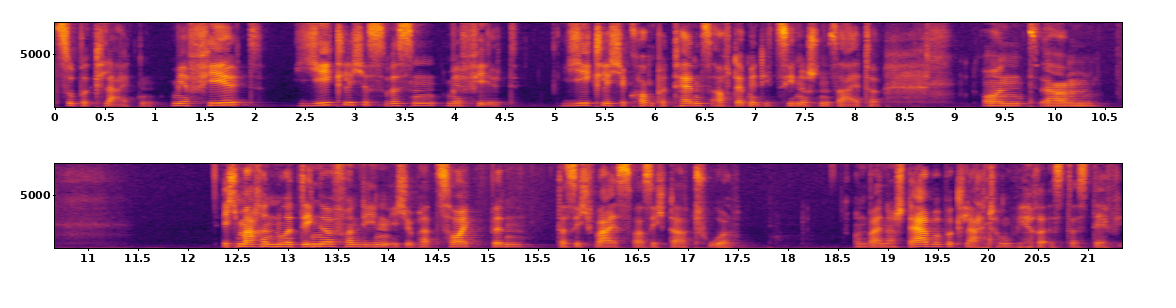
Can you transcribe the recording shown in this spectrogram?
zu begleiten. Mir fehlt jegliches Wissen, mir fehlt jegliche Kompetenz auf der medizinischen Seite. Und ähm, ich mache nur Dinge, von denen ich überzeugt bin, dass ich weiß, was ich da tue. Und bei einer Sterbebegleitung wäre es das def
